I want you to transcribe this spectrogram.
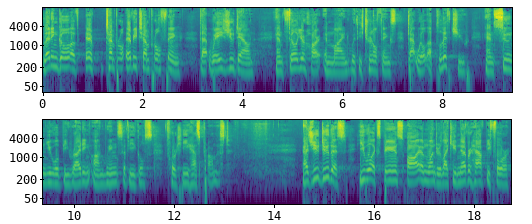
letting go of every temporal, every temporal thing that weighs you down, and fill your heart and mind with eternal things that will uplift you, and soon you will be riding on wings of eagles, for He has promised. As you do this, you will experience awe and wonder like you never have before,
